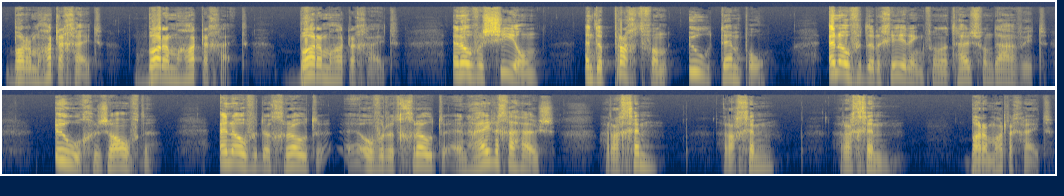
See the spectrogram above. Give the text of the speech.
Barmhartigheid, barmhartigheid, barmhartigheid. En over Sion en de pracht van uw tempel. En over de regering van het huis van David, uw gezalfde. En over de grote over het grote en heilige huis. Rachem, Rachem, Rachem. Barmhartigheid,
